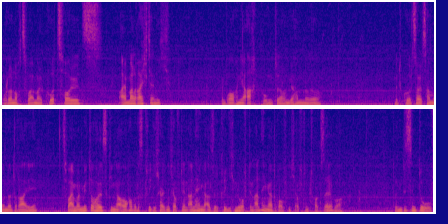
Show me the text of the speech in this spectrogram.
Oder noch zweimal Kurzholz. Einmal reicht ja nicht. Wir brauchen ja acht Punkte und wir haben nur... Mit Kurzholz haben wir nur drei. Zweimal Mittelholz ginge auch, aber das kriege ich halt nicht auf den Anhänger. Also kriege ich nur auf den Anhänger drauf, nicht auf den Truck selber. Das ist ein bisschen doof.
